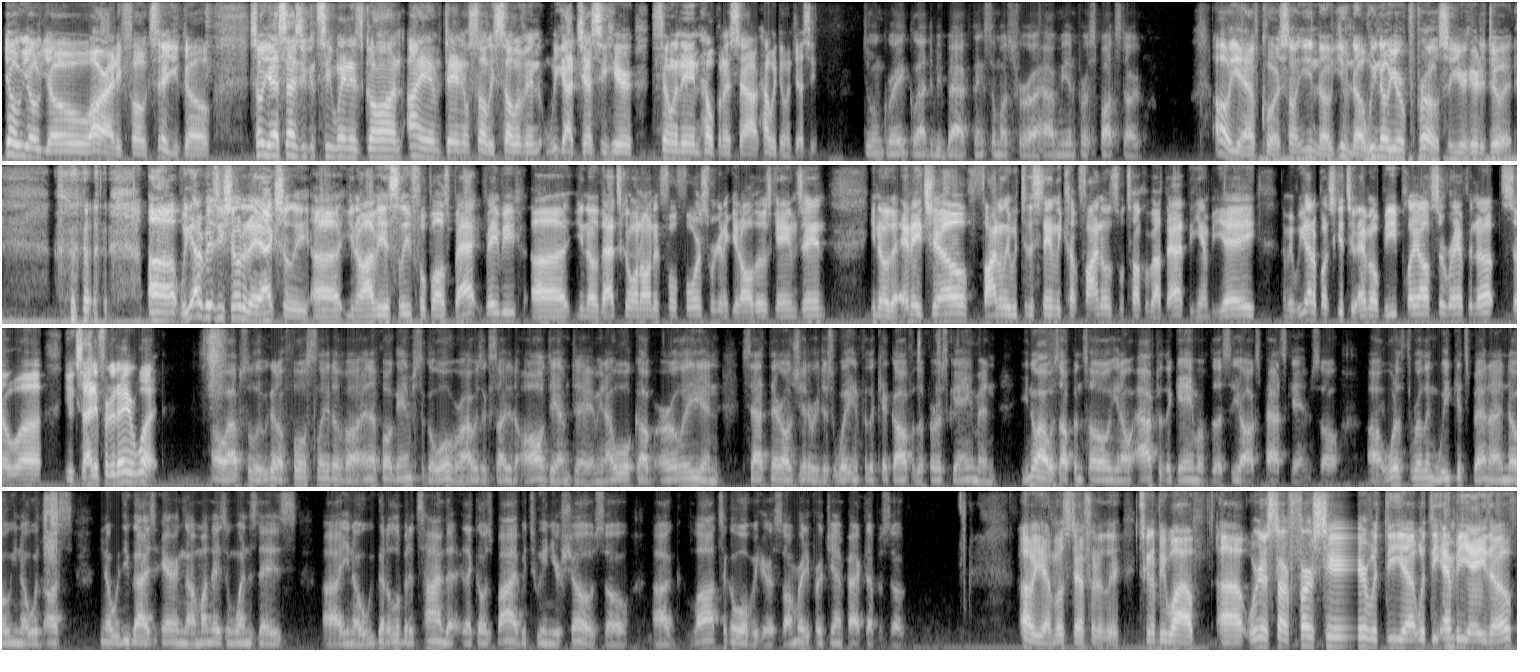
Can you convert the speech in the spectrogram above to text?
Yo, yo, yo. Alrighty, folks. There you go. So, yes, as you can see, Wayne is gone. I am Daniel Sully Sullivan. We got Jesse here filling in, helping us out. How we doing, Jesse? Doing great. Glad to be back. Thanks so much for uh, having me in for a spot start. Oh, yeah, of course. Oh, you know, you know. We know you're a pro, so you're here to do it. uh, we got a busy show today, actually. Uh, you know, obviously, football's back, baby. Uh, you know, that's going on in full force. We're going to get all those games in you know, the NHL finally went to the Stanley Cup finals. We'll talk about that. The NBA. I mean, we got a bunch to get to. MLB playoffs are ramping up. So, uh, you excited for today or what? Oh, absolutely. We got a full slate of uh, NFL games to go over. I was excited all damn day. I mean, I woke up early and sat there all jittery, just waiting for the kickoff of the first game. And, you know, I was up until, you know, after the game of the Seahawks Pats game. So, uh, what a thrilling week it's been. I know, you know, with us you know, with you guys airing uh, Mondays and Wednesdays, uh, you know, we've got a little bit of time that, that goes by between your shows. So a uh, lot to go over here. So I'm ready for a jam packed episode. Oh yeah, most definitely. It's gonna be wild. Uh, we're gonna start first here with the uh, with the NBA though.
